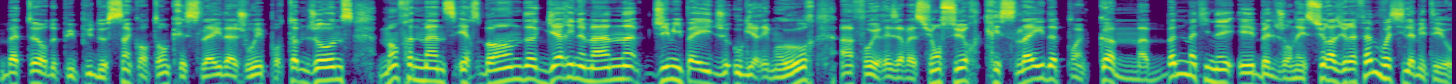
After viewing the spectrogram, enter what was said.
Batteur depuis plus de 50 ans, Chris Slade a joué pour Tom Jones, Manfred Mann's Earth Band, Gary Neumann, Jimmy Page ou Gary Moore. Infos et réservations sur chrislade.com. Bonne matinée et belle journée sur Azure FM, voici la météo.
